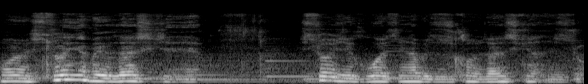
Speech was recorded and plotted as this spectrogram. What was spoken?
俺一人鍋が大好き。で人でこうやって鍋作るの大好きなんですよ。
